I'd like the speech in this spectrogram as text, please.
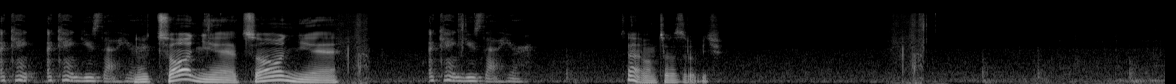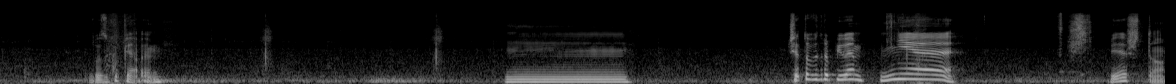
I can't. I can't use that No here. i co nie, co nie? I can't use that here. Co ja mam teraz zrobić? Bo zgupiałem. Mm. Czy ja to wydropiłem? Nie! Bierz to.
